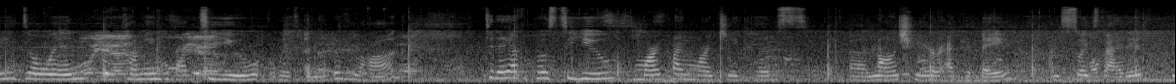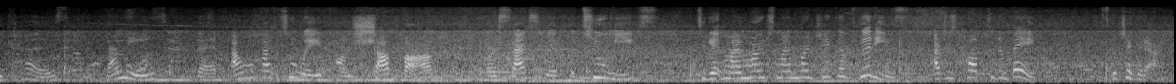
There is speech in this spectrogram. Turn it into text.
you doing? I'm coming back to you with another vlog. Today I propose to you Marc by Marc Jacobs uh, launch here at the Bay. I'm so excited because that means that I will have to wait on Shopbop or Saks Fifth for two weeks to get my Marc, my Marc Jacobs goodies. I just hopped to the Bay. Go check it out.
